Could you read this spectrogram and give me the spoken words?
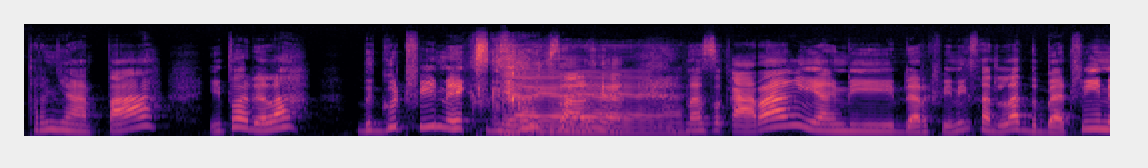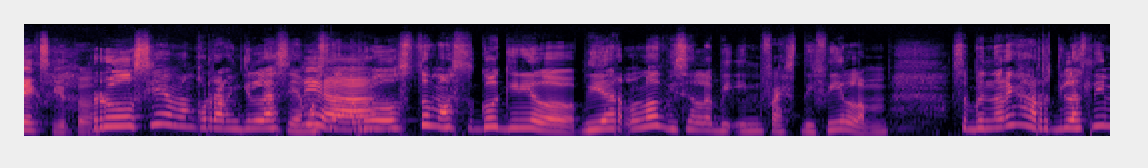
ternyata itu adalah The Good Phoenix gitu Ya, ya, misalnya. ya, ya, ya. Nah sekarang yang di Dark Phoenix adalah The Bad Phoenix gitu. Rulesnya emang kurang jelas ya. Maksudnya Iya. rules tuh maksud gue gini loh, biar lo bisa lebih invest di film. Sebenarnya harus jelas nih.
